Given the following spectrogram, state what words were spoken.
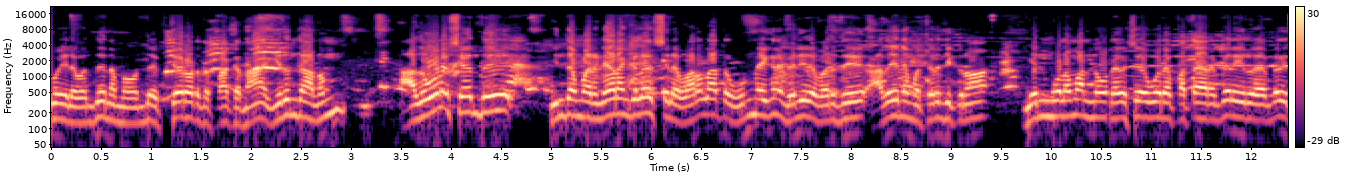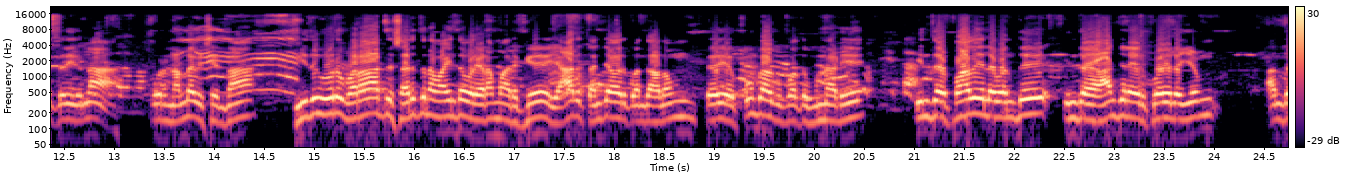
கோயிலை வந்து நம்ம வந்து பேரோட்டத்தை பார்க்க தான் இருந்தாலும் அதோடு சேர்ந்து இந்த மாதிரி நேரங்களில் சில வரலாற்று உண்மைகள் வெளியில வருது. அதையும் நம்ம தெரிஞ்சுக்கிறோம். என் மூலமா இன்னொரு விஷயம் ஒரு பத்தாயிரம் பேர் இருபதாயிரம் பேர் தெரியுதுன்னா ஒரு நல்ல விஷயம்தான். இது ஒரு வரலாற்று சரித்திரம் வாய்ந்த ஒரு இடமா இருக்கு. யாரு தஞ்சாவூருக்கு வந்தாலும் பெரிய பூங்காவுக்கு போறதுக்கு முன்னாடி இந்த பாதையில வந்து இந்த ஆஞ்சநேயர் கோயிலையும் அந்த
